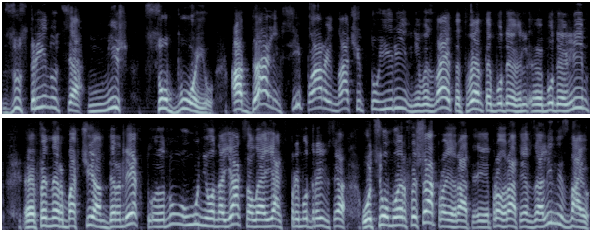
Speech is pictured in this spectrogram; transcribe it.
зустрінуться між собою. А далі всі пари, начебто, і рівні. Ви знаєте, Твенте буде, е, буде Глімт, е, Фенербахче, Андерлехт, е, ну, Уніон Аякс, але Аякс примудрився у цьому РФШ програти, програти. Я взагалі не знаю,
